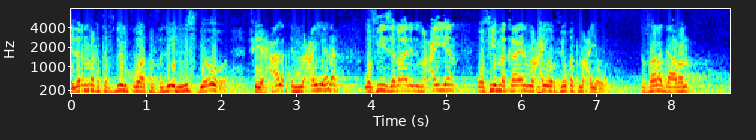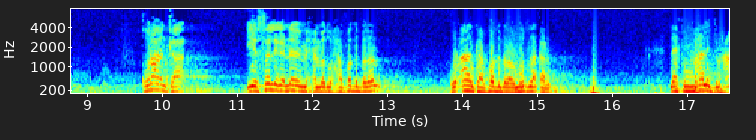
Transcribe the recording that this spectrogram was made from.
Idan marka tafdiilku waa tafdiil nisbi oo fii xaalatin mucayana wa fii zamaanin mucayan wa fii makaanin mucayan wa fii waqt mucayan tusaale gaaban qur'aanka iyo salliga nebi maxamed waxaa fadli badan qur'aankaa fadli badan muطlaqan laakiin maalin jumca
